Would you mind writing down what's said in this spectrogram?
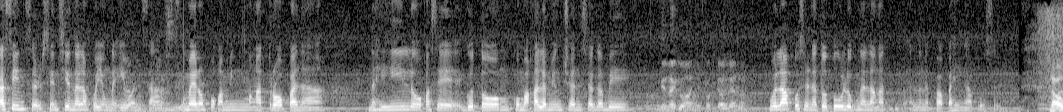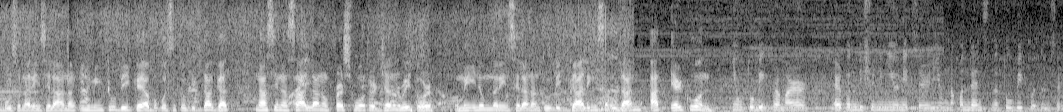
asin, sir, since yun na lang po yung naiwan sa amin. Meron po kaming mga tropa na nahihilo kasi gutom, kumakalam yung tiyan sa gabi. Anong ginagawa niyo pagka gano'n? Wala po, sir. Natutulog na lang at ano, nagpapahinga po, sir. Naubusan na rin sila ng inuming tubig kaya bukod sa tubig dagat na sinasala ng freshwater generator, umiinom na rin sila ng tubig galing sa ulan at aircon. Yung tubig from our air conditioning unit, sir, yung na-condense na tubig po dun, sir.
